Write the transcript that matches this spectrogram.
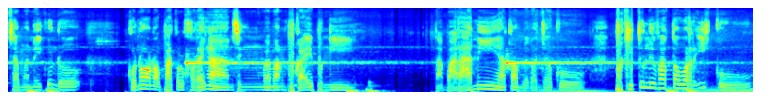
zaman iku nduk kono ono bakul gorengan sing memang bukae bengi. Tak parani aku ambek koncoku. Begitu lewat tower iku,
